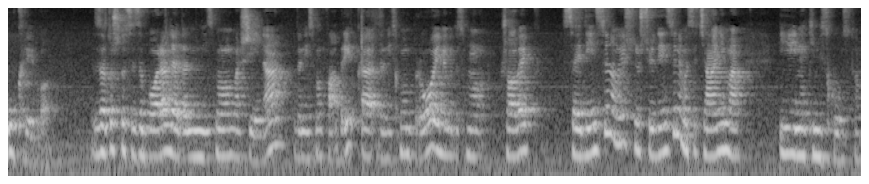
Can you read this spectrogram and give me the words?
ukrivo. Zato što se zaboravlja da nismo mašina, da nismo fabrika, da nismo broj, nego da smo čovek sa jedinstvenom ličnošću, jedinstvenim osjećanjima i nekim iskustvom.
